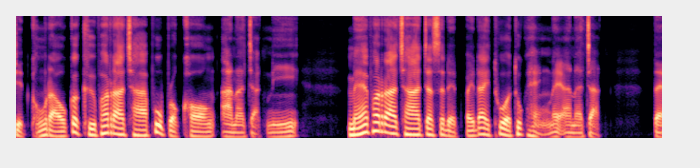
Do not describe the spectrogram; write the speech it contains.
จิตของเราก็คือพระราชาผู้ปกครองอาณาจักรนี้ แม้พระราชาจะเสด็จไปได้ทั่วทุกแห่งในอาณาจักร แต่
